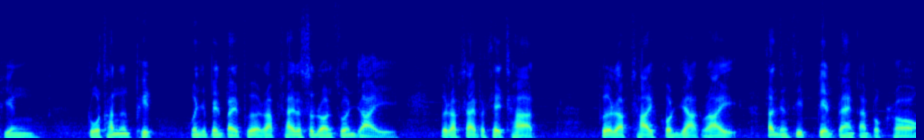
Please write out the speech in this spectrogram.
เพียงตัวท่านนั้นผิด ควรจะเป็นไปเพื่อรับใช้รัษฎรส่วนใหญ่ เพื่อรับใช้ประเทศชาติ เพื่อรับใช้คนยากไร้ท่านจึงที่เปลี่ยนแปลงการปกครอง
